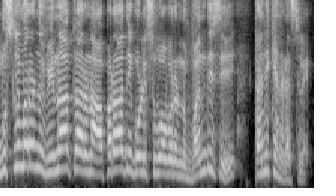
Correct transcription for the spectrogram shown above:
ಮುಸ್ಲಿಮರನ್ನು ವಿನಾಕಾರಣ ಅಪರಾಧಿಗೊಳಿಸುವವರನ್ನು ಬಂಧಿಸಿ ತನಿಖೆ ನಡೆಸಲಿ.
